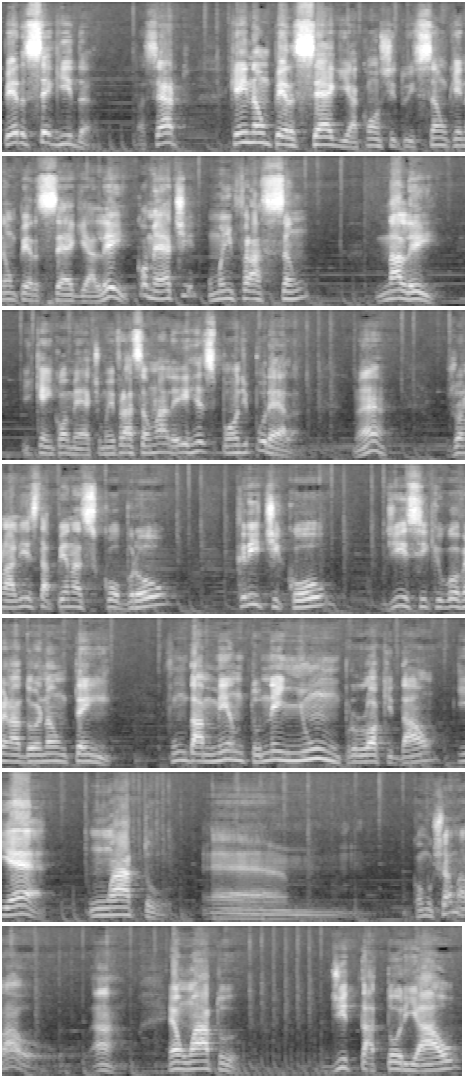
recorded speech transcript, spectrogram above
perseguida, tá certo? Quem não persegue a Constituição, quem não persegue a lei, comete uma infração na lei. E quem comete uma infração na lei responde por ela. Né? O jornalista apenas cobrou, criticou, disse que o governador não tem fundamento nenhum para o lockdown, que é um ato. É, como chama lá? Ah, é um ato ditatorial,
